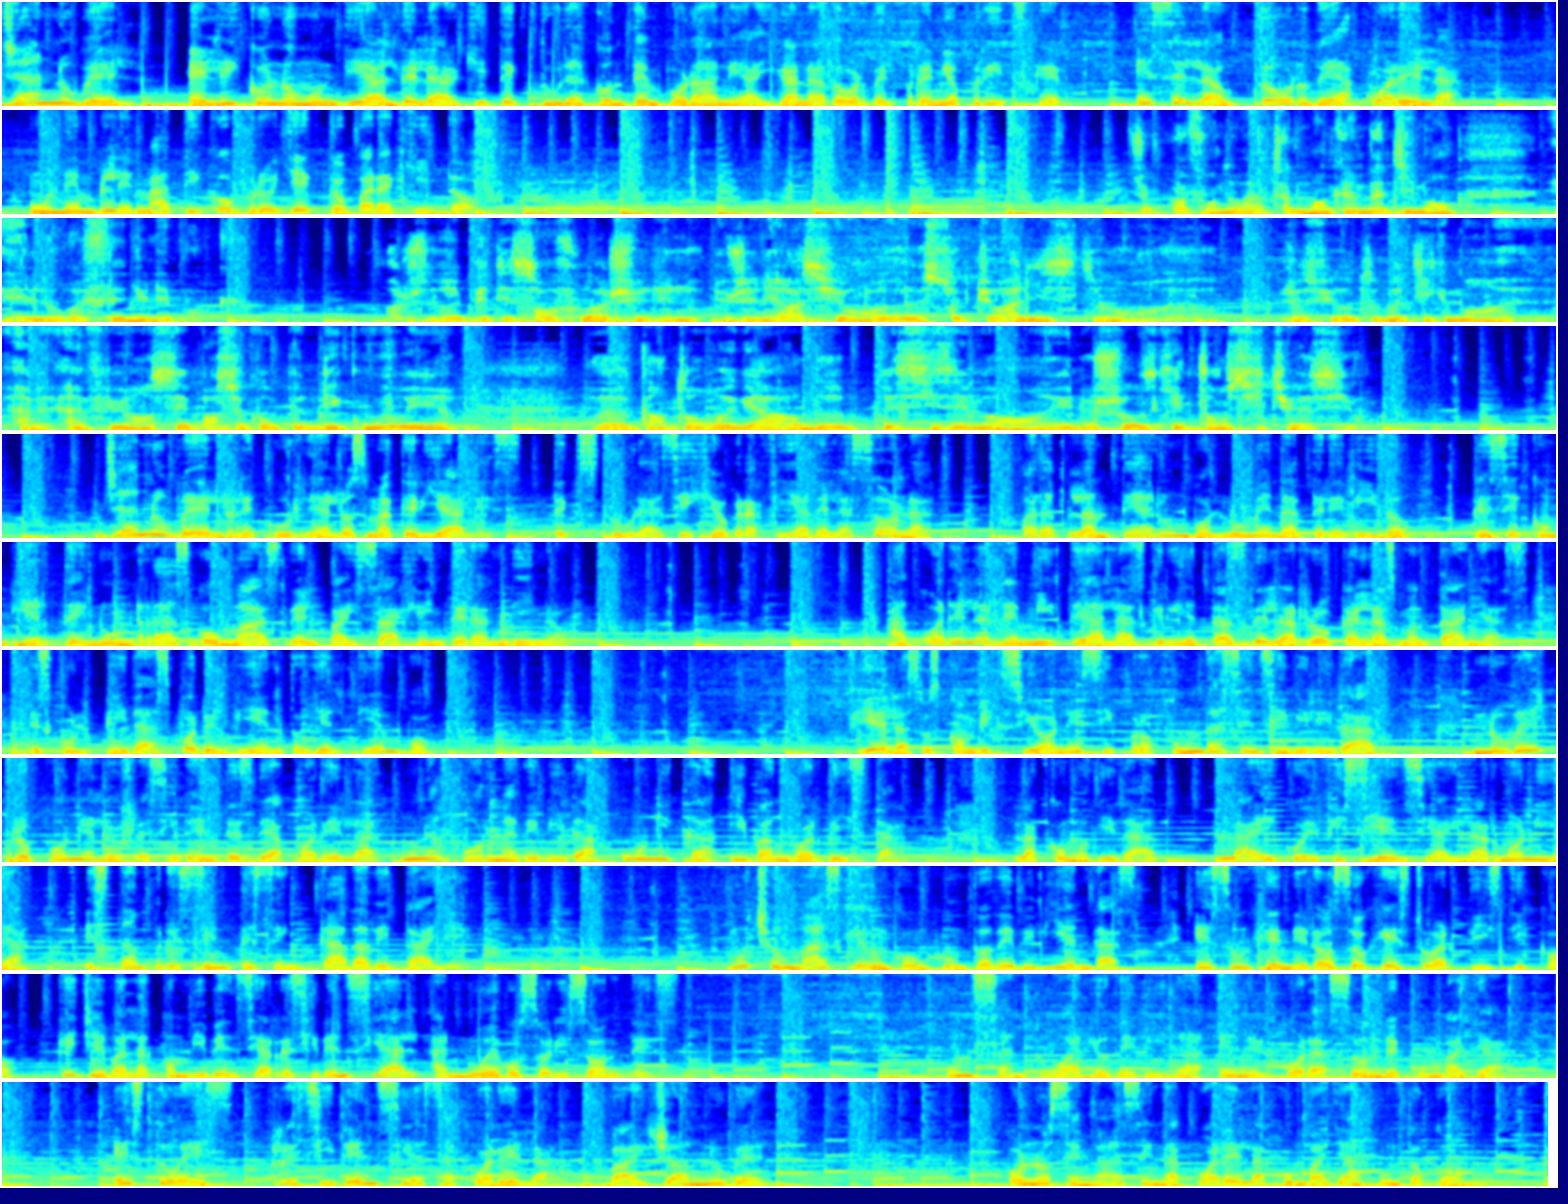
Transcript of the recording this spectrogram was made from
Jean Nouvel, el ícono mundial de la arquitectura contemporánea y ganador del premio Pritzker, es el autor de Acuarela, un emblemático proyecto para Quito. Je crois fondamentalement qu'un bâtiment est le reflet d'une époque. Moi, je l'ai répété 100 fois, je suis d'une génération euh, structuraliste. Bon, euh, je suis automatiquement euh, influencé par ce qu'on peut découvrir quand on regarde précisément une chose qui en situation. Recurre a los materiales, texturas y geografía de la zona para plantear un volumen atrevido que se convierte en un rasgo más del paisaje interandino. Acuarela remite a las grietas de la roca en las montañas, esculpidas por el viento y el tiempo. Fiel a sus convicciones y profunda sensibilidad, Nouvel propone a los residentes de Acuarela una forma de vida única y vanguardista. La comodidad, la ecoeficiencia y la armonía están presentes en cada detalle. Mucho más que un conjunto de viviendas, es un generoso gesto artístico que lleva la convivencia residencial a nuevos horizontes. Un santuario de vida en el corazón de Cumbayá. Esto es Residencias Acuarela, by Jean Nouvel. Conoce más en acuarelacumbayá.com.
